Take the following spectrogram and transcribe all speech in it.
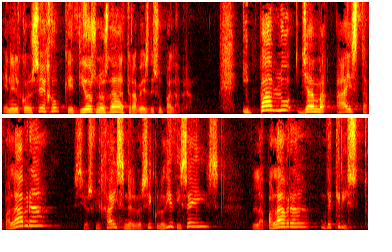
en el consejo que Dios nos da a través de su palabra. Y Pablo llama a esta palabra, si os fijáis en el versículo 16, la palabra de Cristo.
